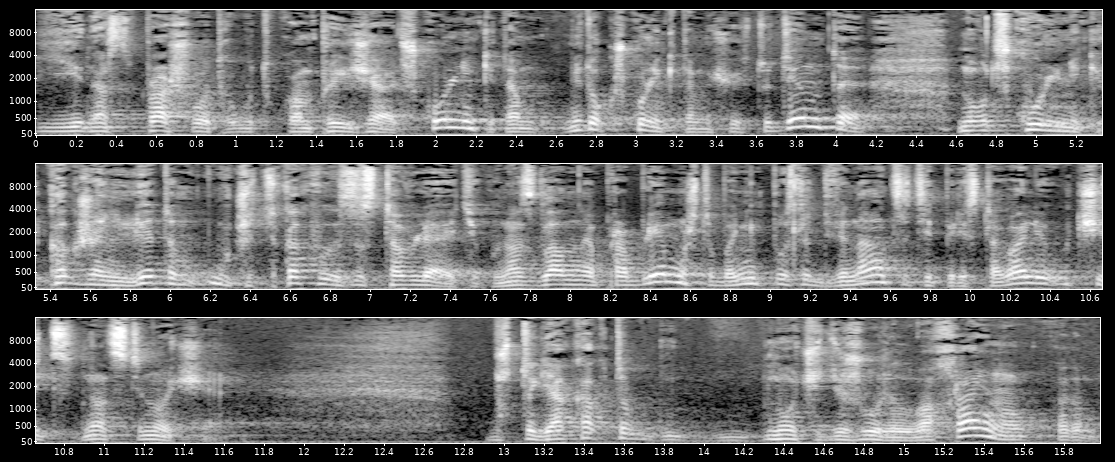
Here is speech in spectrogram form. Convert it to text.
Угу. И нас спрашивают, вот к вам приезжают школьники, там не только школьники, там еще и студенты, но вот школьники, как же они летом учатся, как вы их заставляете? У нас главная проблема, чтобы они после 12 переставали учиться, 12 ночи. Потому что я как-то ночью дежурил в охране, ну,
